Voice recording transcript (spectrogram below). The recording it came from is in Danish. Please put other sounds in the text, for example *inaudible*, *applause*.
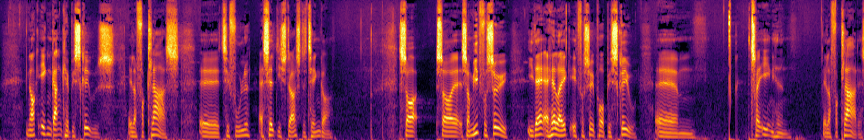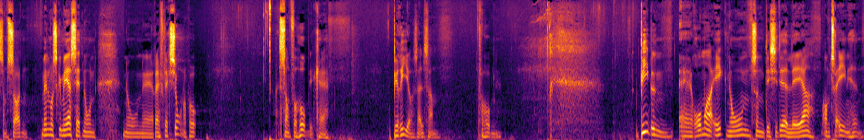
nok ikke engang kan beskrives eller forklares øh, til fulde af selv de største tænkere. Så, så, øh, så mit forsøg i dag er heller ikke et forsøg på at beskrive øh, treenigheden eller forklare det som sådan, men måske mere sætte nogle, nogle øh, refleksioner på, som forhåbentlig kan berige os alle sammen. Forhåbentlig. Bibelen øh, rummer ikke nogen sådan decideret lære om treenigheden.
